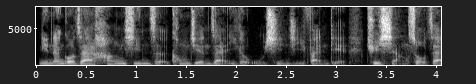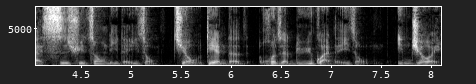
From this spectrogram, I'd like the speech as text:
你能够在航行者空间站一个五星级饭店，去享受在失去重力的一种酒店的或者旅馆的一种 enjoy。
